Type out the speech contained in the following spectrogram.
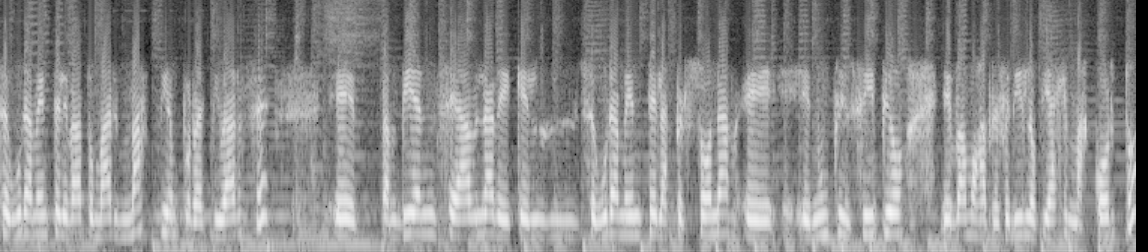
seguramente le va a tomar más tiempo reactivarse. también se habla de que seguramente las personas en un principio vamos a preferir los viajes más cortos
